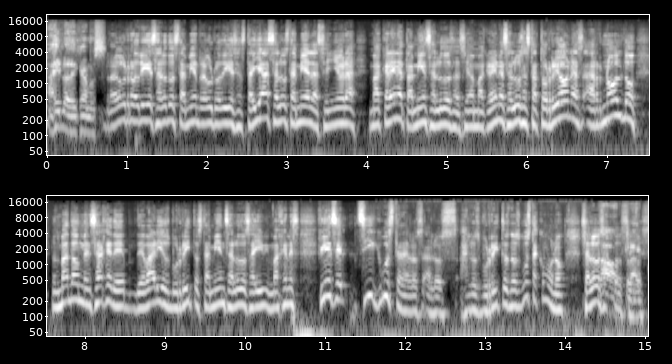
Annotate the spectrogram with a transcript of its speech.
ahí lo dejamos. Raúl Rodríguez, saludos también, Raúl Rodríguez hasta allá, saludos también a la señora Macarena, también saludos a la señora Macarena, saludos hasta Torreón, a Arnoldo, nos manda un mensaje de, de varios burritos también, saludos ahí, imágenes. Fíjense, sí gustan a los, a los, a los burritos, nos gusta, ¿cómo no? Saludos a todos. claro. ellos.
